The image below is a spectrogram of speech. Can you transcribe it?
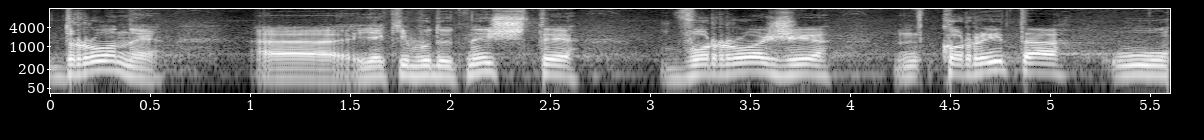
дрони, е, які будуть нищити ворожі корита у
